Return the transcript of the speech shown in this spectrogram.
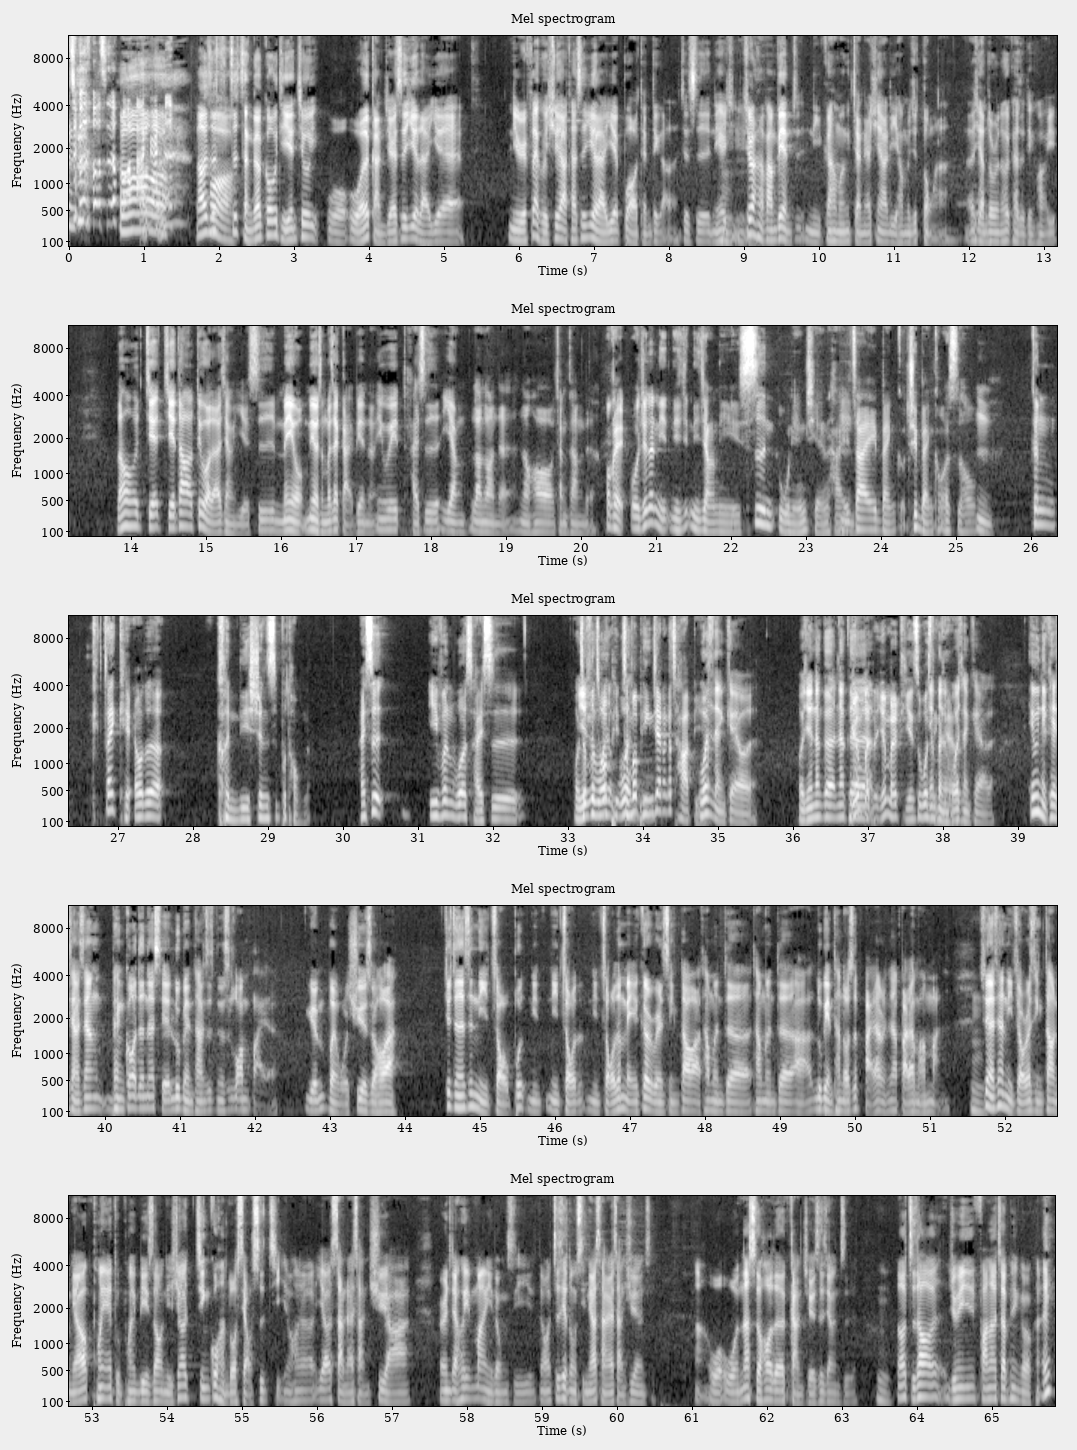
处都是华人。哦，然后哇。这这整个购物体验就我我的感觉是越来越，你 reflect 回去啊，它是越来越不 authentic 了。就是你会嗯嗯虽然很方便，就是你跟他们讲你要去哪里，他们就懂了，而且很多人都会开始听华语。然后街街道对我来讲也是没有没有什么在改变的，因为还是一样乱乱的，然后脏脏的。OK，我觉得你你你讲你四五年前还嗯在 Bangkok、去 Bangkok 的时候，嗯，跟在 KL 的 condition 是不同的，还是 even worse，还是我觉得怎么怎么评怎么评价那个差别？我是很 KL 的，我觉得那个那个原本的原本的体验是 worse 原本的 than 我 KL 很 KL 的，因为你可以想象 Bangkok 的那些路边摊是真的是乱摆的。原本我去的时候啊，就真的是你走不你你走你走的每一个人行道啊，他们的他们的啊路边摊都是摆到人家摆的满满的。嗯虽然像你走人行道，你要 point A to point B 的时候，你需要经过很多小市集，然后要要闪来闪去啊，人家会卖你东西，然后这些东西你要闪来闪去这样子啊。我我那时候的感觉是这样子，嗯，然后直到 j u 发那个照片给我看，哎，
